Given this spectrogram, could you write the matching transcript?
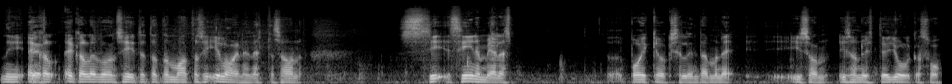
Niin, eka, eka levy on siitä, tota, mä oon tosi iloinen, että se on si, siinä mielessä poikkeuksellinen tämmöinen ison, ison yhtiön julkaisu,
